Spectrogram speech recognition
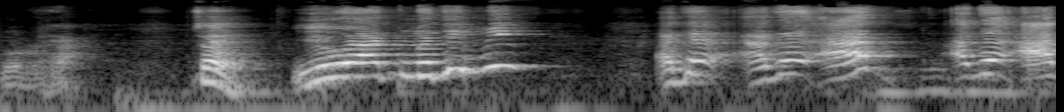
तू राहा. चल येऊ आतमध्ये मी? अगं अगं आत अगं आत.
